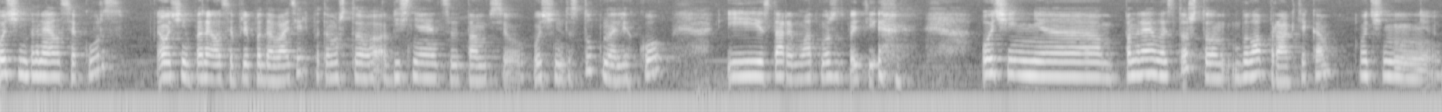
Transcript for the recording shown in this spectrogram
Очень понравился курс, очень понравился преподаватель, потому что объясняется там все очень доступно, легко, и старый млад может пойти. Очень э, понравилось то, что была практика, очень,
